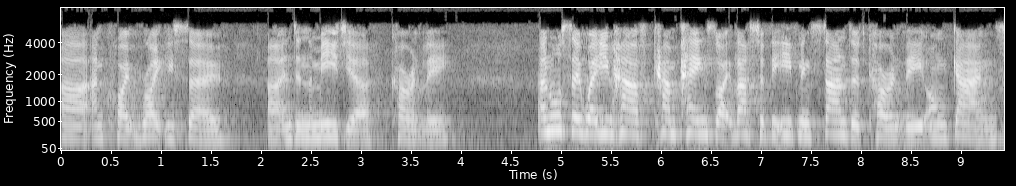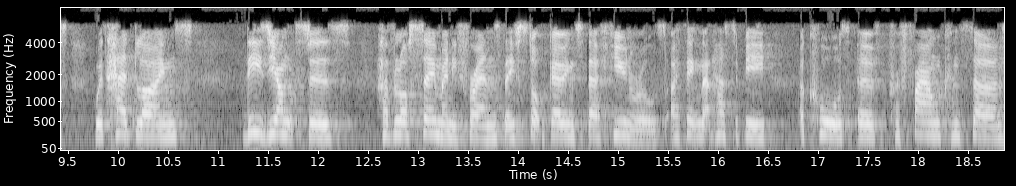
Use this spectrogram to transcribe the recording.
uh, and quite rightly so uh, and in the media currently. And also where you have campaigns like that of the Evening Standard currently on gangs with headlines these youngsters have lost so many friends, they've stopped going to their funerals. I think that has to be a cause of profound concern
